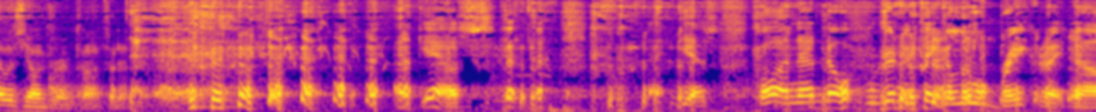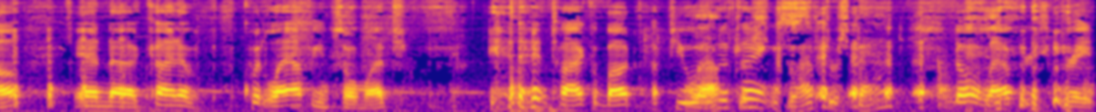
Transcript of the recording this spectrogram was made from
I was younger and confident. I guess. I guess. Well, on that note, we're going to take a little break right now and uh, kind of quit laughing so much and talk about a few other Laughter's- things. laughter's bad? no, laughter's great.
